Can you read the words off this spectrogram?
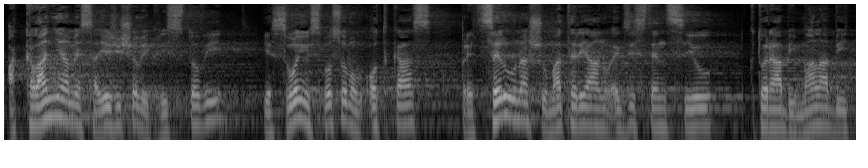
a klaniame sa Ježišovi Kristovi, je svojím spôsobom odkaz pre celú našu materiálnu existenciu, ktorá by mala byť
